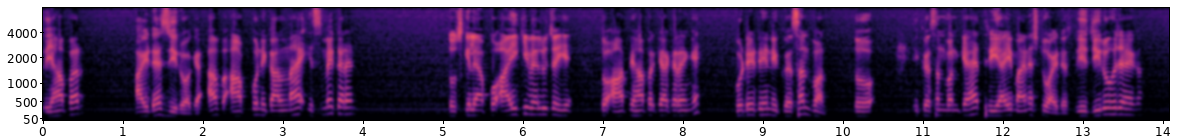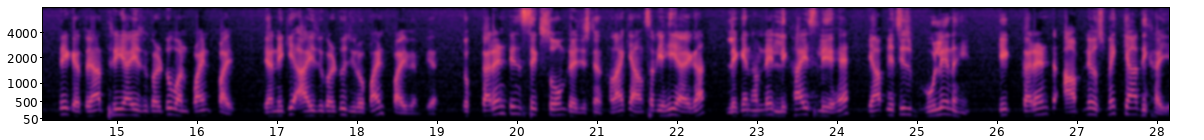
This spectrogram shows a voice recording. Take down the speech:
तो यहाँ पर आई डैश ज़ीरो आ गया। अब आपको निकालना है इसमें करंट तो उसके लिए आपको आई की वैल्यू चाहिए। तो आप यहाँ पर क्या करेंगे? Put it in equation one तो इक्वेशन वन क्या है? Three I minus two I dash ये ज़ीरो हो जाएगा। ठीक है तो यहाँ three I is equal to one point five यानी कि I is equal to zero point five ampere. तो current in six ohm resistance हालाँकि आंसर यही आएगा, लेकिन हमने लिखा इसलिए है कि आप ये चीज़ भूले नहीं। कि करंट आपने उसमें क्या दिखाई है?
